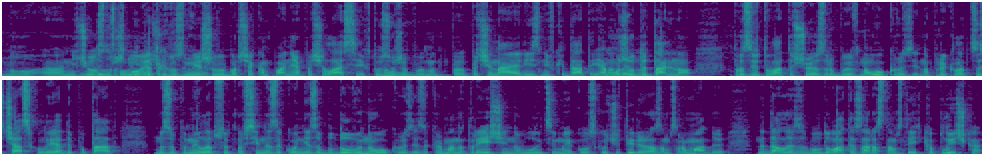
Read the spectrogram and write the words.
Ну е, нічого Люди страшного. Я так розумію, що виборча кампанія почалася, і хтось Ну, по- починає різні вкидати. Я можу детально прозвітувати, що я зробив на окрузі. Наприклад, це час, коли я депутат. Ми зупинили абсолютно всі незаконні забудови на окрузі, зокрема на Троєщині, на вулиці Маяковського, 4, разом з громадою. Не дали забудувати. Зараз там стоїть капличка,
